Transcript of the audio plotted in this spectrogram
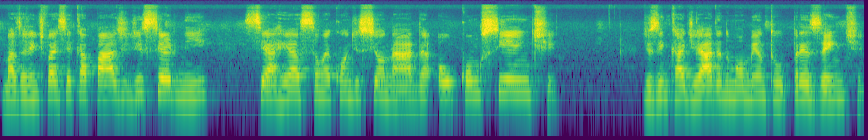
mas a gente vai ser capaz de discernir se a reação é condicionada ou consciente, desencadeada no momento presente.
